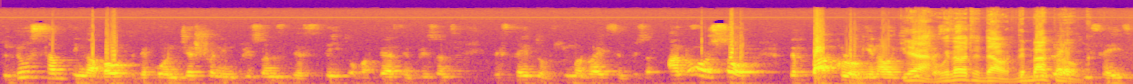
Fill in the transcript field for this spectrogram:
to do something about the congestion in prisons, the state of affairs in prisons, the state of human rights in prisons, and also the backlog in our Yeah, without a doubt, the Like backlog. he says,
